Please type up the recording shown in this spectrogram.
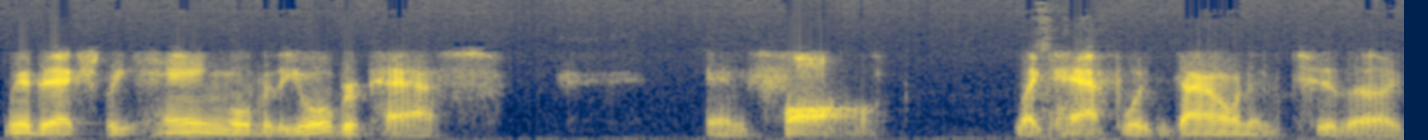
We had to actually hang over the overpass and fall, like halfway down into the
